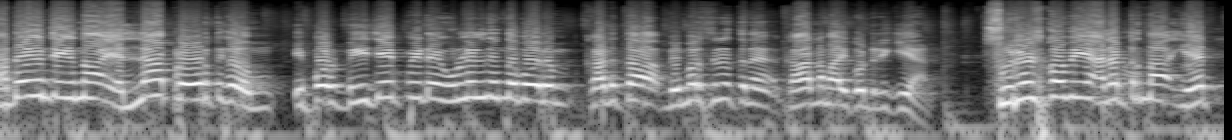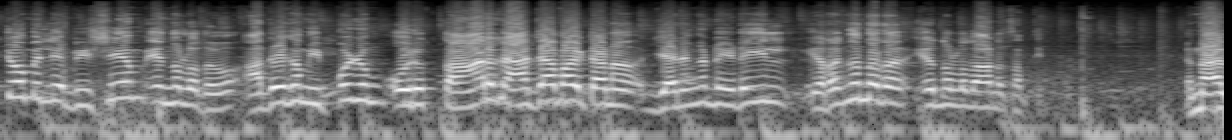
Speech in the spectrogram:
അദ്ദേഹം ചെയ്യുന്ന എല്ലാ പ്രവൃത്തികളും ഇപ്പോൾ ബി ജെ പിയുടെ ഉള്ളിൽ നിന്ന് പോലും കടുത്ത വിമർശനത്തിന് കാരണമായിക്കൊണ്ടിരിക്കുകയാണ്. സുരേഷ് ഗോപി അലട്ടുന്ന ഏറ്റവും വലിയ വിഷയം എന്നുള്ളത് അദ്ദേഹം ഇപ്പോഴും ഒരു താരരാജാവായിട്ടാണ് ജനങ്ങളുടെ ഇടയിൽ ഇറങ്ങുന്നത് എന്നുള്ളതാണ് സത്യം. എന്നാൽ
